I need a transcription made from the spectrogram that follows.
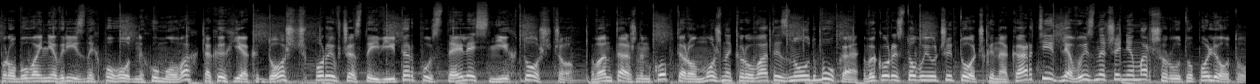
випробування в різних погодних умовах, таких як дощ, поривчастий вітер, пустеля, сніг тощо. Вантажним коптером можна керувати з ноутбука, використовуючи точки на карті для визначення маршруту польоту.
